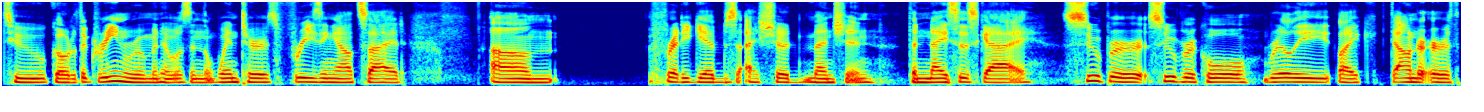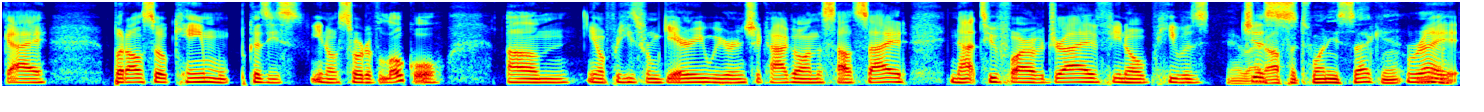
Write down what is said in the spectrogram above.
to go to the green room, and it was in the winter. It's freezing outside. Um, Freddie Gibbs, I should mention, the nicest guy, super super cool, really like down to earth guy, but also came because he's you know sort of local. Um, you know, for he's from Gary. We were in Chicago on the south side, not too far of a drive. You know, he was Yeah, right just off of 22nd. Right.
